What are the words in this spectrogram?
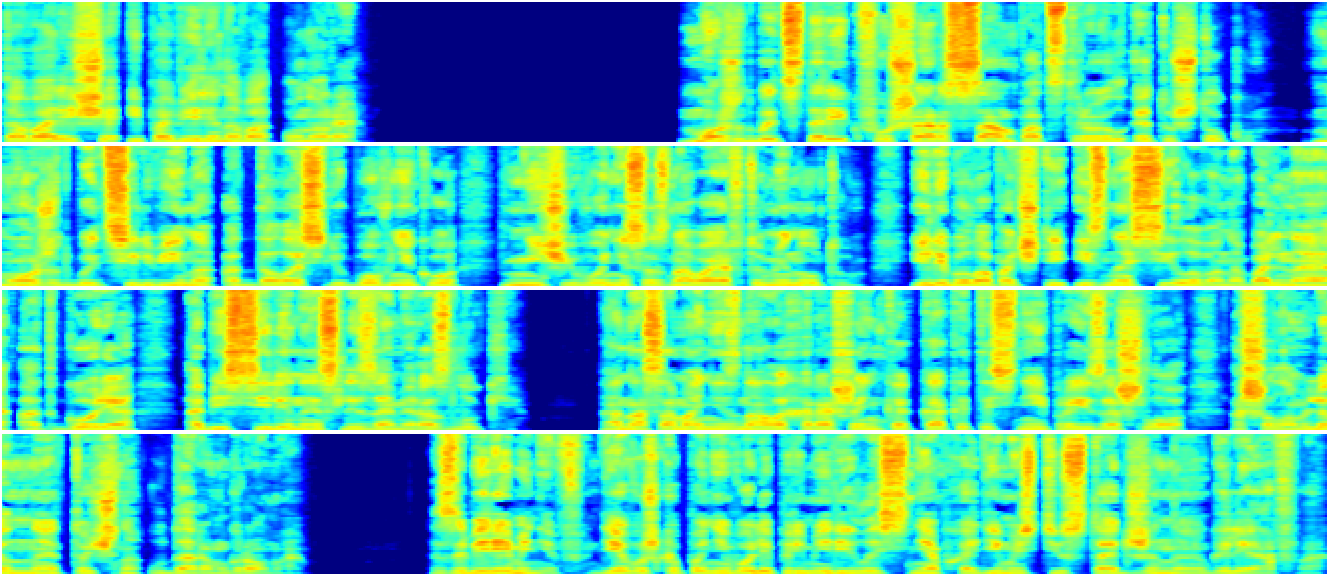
товарища и поверенного Оноре. Может быть, старик Фушар сам подстроил эту штуку. Может быть, Сильвина отдалась любовнику, ничего не сознавая в ту минуту, или была почти изнасилована, больная от горя, обессиленная слезами разлуки. Она сама не знала хорошенько, как это с ней произошло, ошеломленная точно ударом грома. Забеременев, девушка поневоле примирилась с необходимостью стать женой Голиафа.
